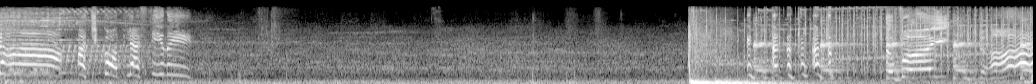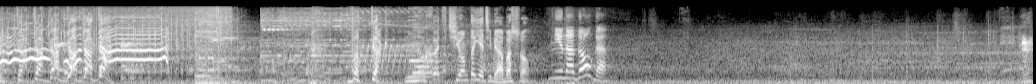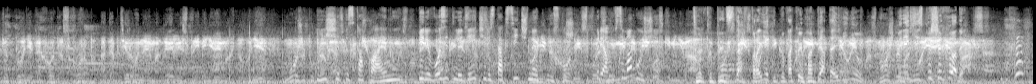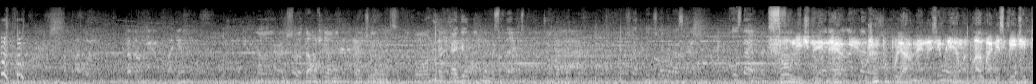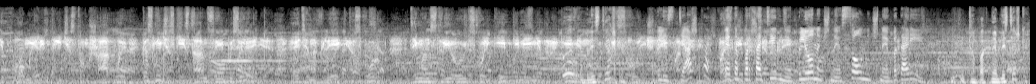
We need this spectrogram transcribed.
Да! Очко для Фины! чем-то я тебя обошел. Ненадолго. Этот планетоход Аскорб, адаптированная модель из применяемых на Луне, может управляться Ищет ископаемые, изнутри, перевозит людей через токсичные пустоши, прямо всемогущие. Только представь, проехать на такой по пятой авеню. Берегись, пешеходы. Что там у у них? Солнечная энергия, уже популярная на Земле, могла бы обеспечить теплом и электричеством шаттлы, космические станции и поселения. Эти наклейки Аскорб демонстрируют, сколь гибкими и недорогими Блестяшка? солнечные Блестяшка это портативные, пленочные, солнечные батареи. Компактная блестяшка.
